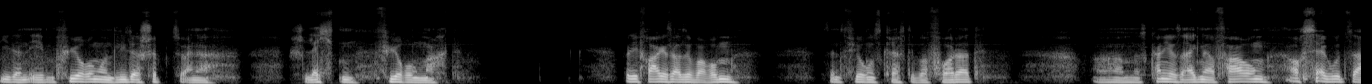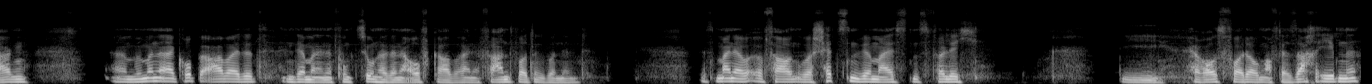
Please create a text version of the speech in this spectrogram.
die dann eben Führung und Leadership zu einer schlechten Führung macht. So die Frage ist also, warum sind Führungskräfte überfordert? Ähm, das kann ich aus eigener Erfahrung auch sehr gut sagen. Ähm, wenn man in einer Gruppe arbeitet, in der man eine Funktion hat, eine Aufgabe, eine Verantwortung übernimmt, ist meine Erfahrung, überschätzen wir meistens völlig die Herausforderung auf der Sachebene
